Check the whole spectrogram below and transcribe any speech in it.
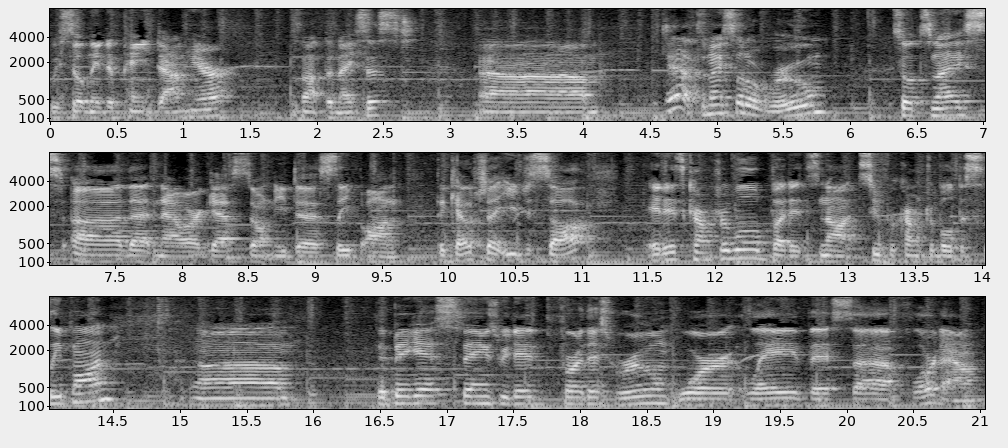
We still need to paint down here. It's not the nicest. Um, yeah, it's a nice little room. So it's nice uh, that now our guests don't need to sleep on the couch that you just saw. It is comfortable, but it's not super comfortable to sleep on. Um, the biggest things we did for this room were lay this uh, floor down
